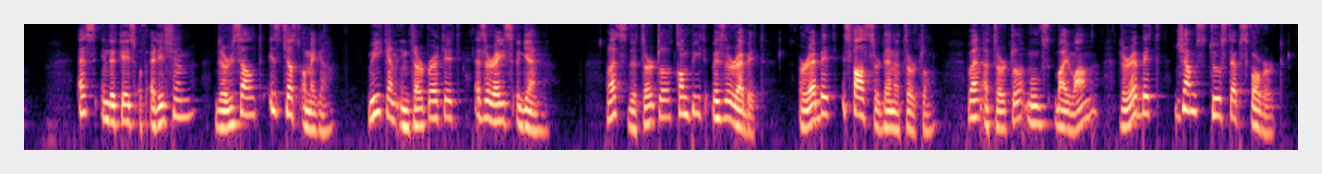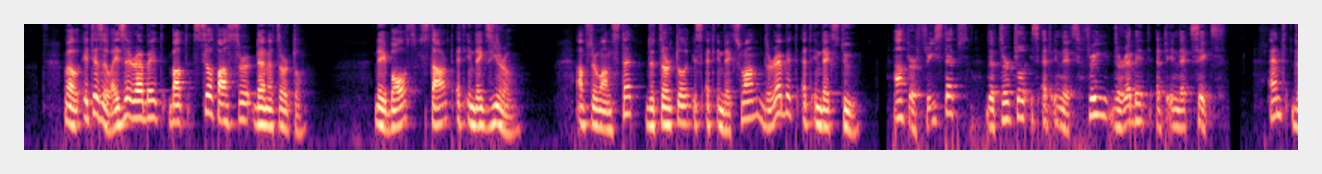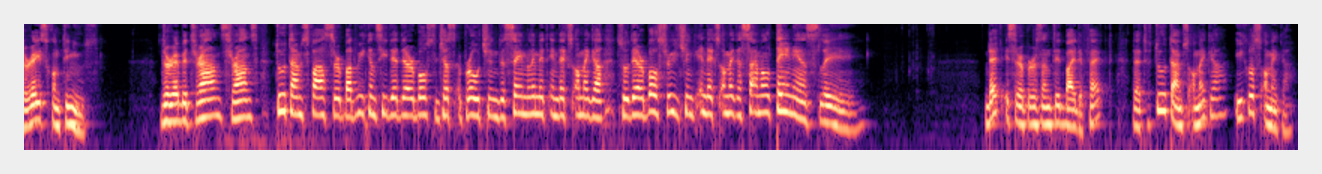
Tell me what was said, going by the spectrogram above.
As in the case of addition, the result is just omega. We can interpret it as a race again lets the turtle compete with a rabbit. A rabbit is faster than a turtle. When a turtle moves by one, the rabbit jumps two steps forward. Well, it is a lazy rabbit, but still faster than a turtle. They both start at index 0. After one step, the turtle is at index 1, the rabbit at index 2. After 3 steps, the turtle is at index 3, the rabbit at index 6. And the race continues. The rabbit runs, runs two times faster, but we can see that they are both just approaching the same limit index omega, so they are both reaching index omega simultaneously. That is represented by the fact that 2 times omega equals omega.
